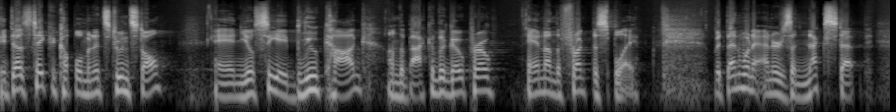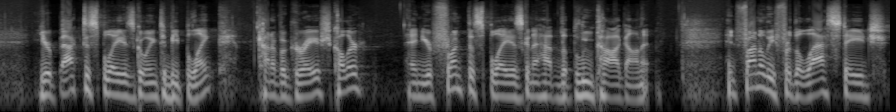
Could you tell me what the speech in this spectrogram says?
It does take a couple minutes to install, and you'll see a blue cog on the back of the GoPro and on the front display. But then when it enters the next step, your back display is going to be blank, kind of a grayish color, and your front display is going to have the blue cog on it. And finally, for the last stage,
